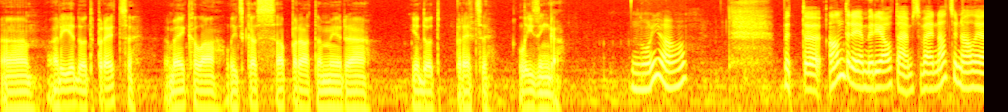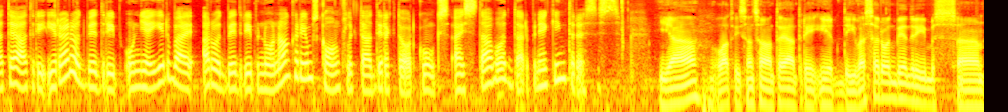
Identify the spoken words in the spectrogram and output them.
arī iedota prece veikalā, līdz kases aparātam ir iedota prece līzingā. Nu jā. Bet uh, Andrejam ir jautājums, vai Nacionālajā teātrī ir arotbiedrība, un ja ir, vai arotbiedrība nonāk ar jums konfliktā, direktora kungs, aizstāvot darbinieku intereses? Jā, Latvijas Nacionālajā teātrī ir divas arotbiedrības. Uh,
